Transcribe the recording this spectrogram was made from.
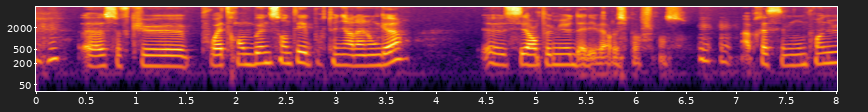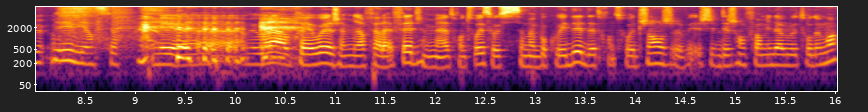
Mhm. Sauf que pour être en bonne santé et pour tenir la longueur, c'est un peu mieux d'aller vers le sport, je pense. Mm, mm. Après, c'est mon point de vue. Oui, bien sûr. Mais, mais voilà, après, ouais, j'aime bien faire la fête, j'aime bien être entourée. Ça aussi, ça m'a beaucoup aidé d'être entourée de gens. J'ai des gens formidables autour de moi.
